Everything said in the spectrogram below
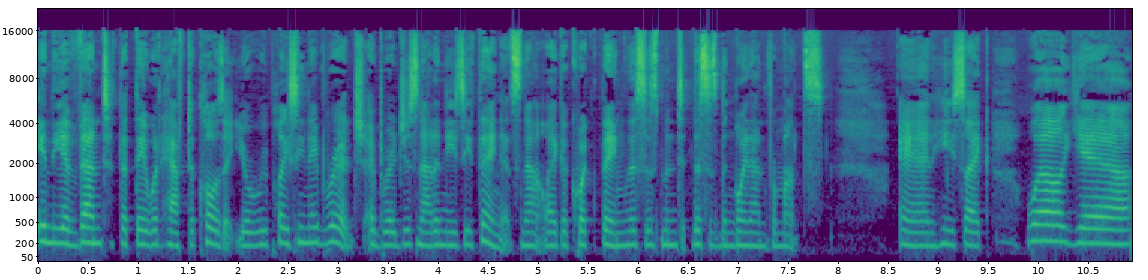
in the event that they would have to close it. You're replacing a bridge. A bridge is not an easy thing. It's not like a quick thing. This has been this has been going on for months. And he's like, "Well, yeah,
